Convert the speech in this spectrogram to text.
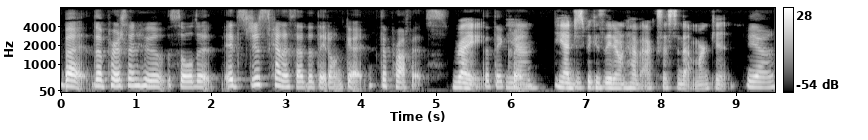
But the person who sold it, it's just kind of sad that they don't get the profits Right. that they could. Yeah. Yeah, just because they don't have access to that market. Yeah.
